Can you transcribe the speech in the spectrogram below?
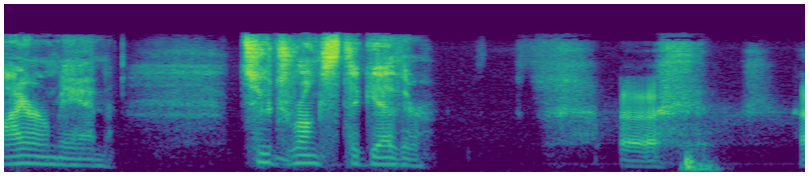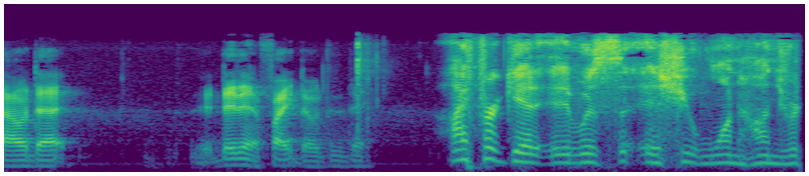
Iron Man. Two drunks together. uh, how that they didn't fight though, did they? I forget, it was issue 100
